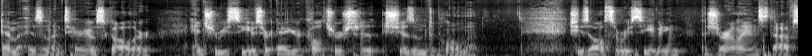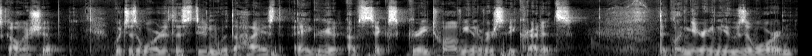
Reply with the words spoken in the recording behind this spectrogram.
Emma is an Ontario scholar and she receives her Agriculture SHSM diploma. She's also receiving the Char-Lan Staff Scholarship, which is awarded to the student with the highest aggregate of six grade 12 university credits, the Glengarry News Award,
